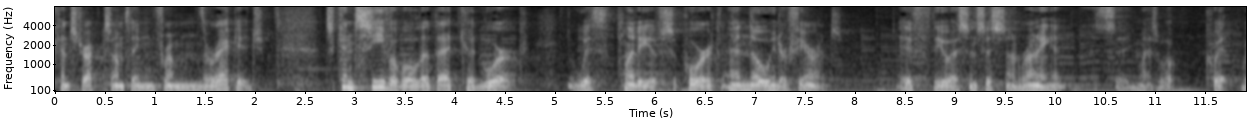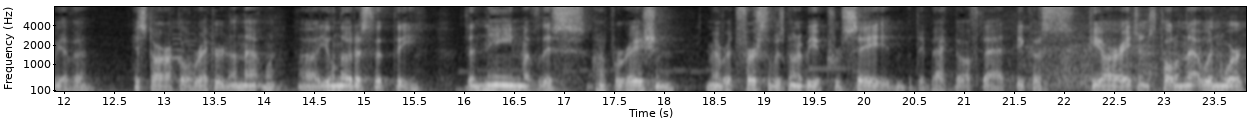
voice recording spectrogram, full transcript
construct something from the wreckage. It's conceivable that that could work with plenty of support and no interference. If the U.S. insists on running it, uh, you might as well quit. We have a historical record on that one. Uh, you'll notice that the, the name of this operation, remember at first it was going to be a crusade, but they backed off that because PR agents told them that wouldn't work.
